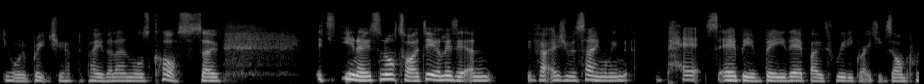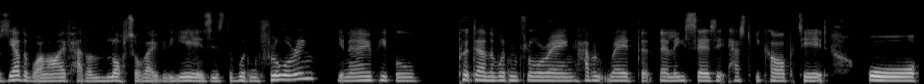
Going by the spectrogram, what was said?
you're in breach, you have to pay the landlord's costs. So it's you know, it's not ideal, is it? And in fact, as you were saying, I mean, pets, Airbnb, they're both really great examples. The other one I've had a lot of over the years is the wooden flooring. You know, people put down the wooden flooring, haven't read that their lease says it has to be carpeted, or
